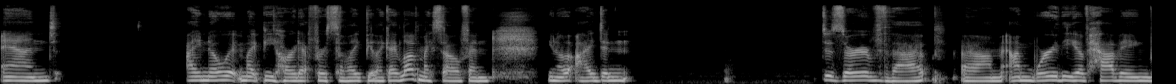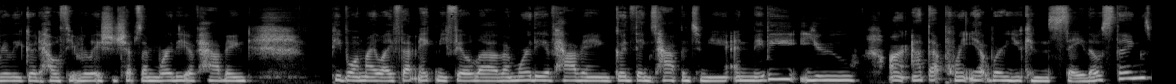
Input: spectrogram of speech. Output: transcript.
And i know it might be hard at first to like be like i love myself and you know i didn't deserve that. Um, i'm worthy of having really good healthy relationships. I'm worthy of having people in my life that make me feel love. I'm worthy of having good things happen to me. And maybe you aren't at that point yet where you can say those things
